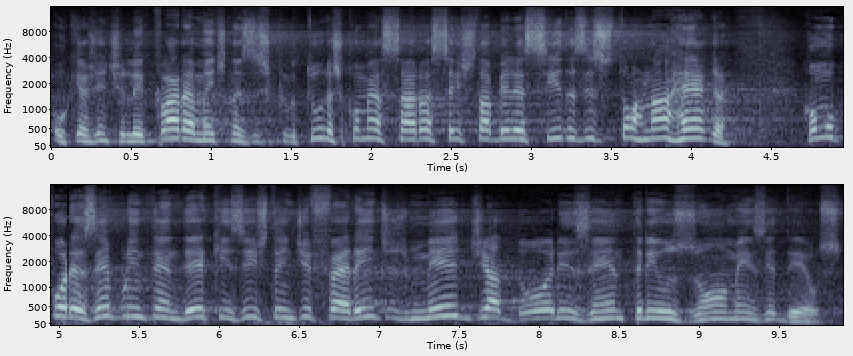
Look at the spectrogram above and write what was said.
o que a gente lê claramente nas Escrituras começaram a ser estabelecidas e se tornar regra. Como, por exemplo, entender que existem diferentes mediadores entre os homens e Deus.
